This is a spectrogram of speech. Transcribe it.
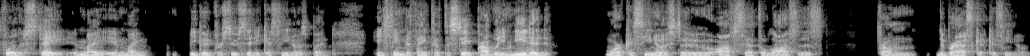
for the state. It might it might be good for Sioux City casinos, but he seemed to think that the state probably needed more casinos to offset the losses from Nebraska casinos.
